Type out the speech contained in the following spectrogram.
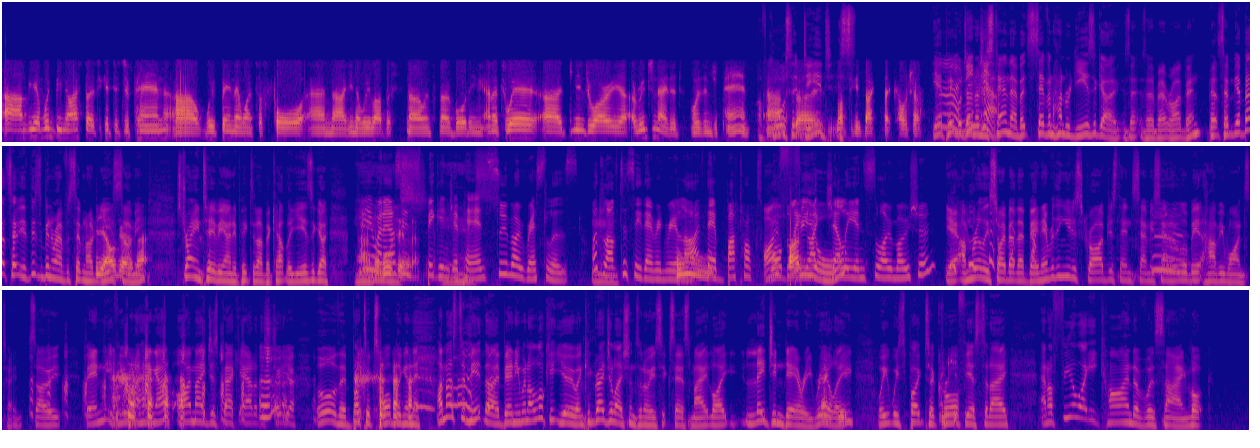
Um, yeah, it would be nice though to get to Japan. Uh, we've been there once before, and uh, you know we love the snow and snowboarding, and it's where uh, Ninja Warrior originated. Was in Japan. Of Um, course it did. Love to get back to that culture. Yeah, Ah, people don't ninja. understand that, but 700 years ago, is that, is that about right, Ben? About seven, yeah, about seven, this has been around for 700 Yeah, I'll years, go with Sammy. that. Australian TV only picked it up a couple of years ago. Tell you Um, what else do is big in Japan? Sumo wrestlers. Mm. I'd love to see them in real life. Their buttocks I wobbling feel- like jelly in slow motion. Yeah, I'm really sorry about that, Ben. Everything you described just then, Sammy, sounded a little bit Harvey Weinstein. So, Ben, if you want to hang up, I may just back out of the studio. Oh, their buttocks wobbling in there. I must admit, though, Benny, when I look at you, and congratulations on all your success, mate, like legendary, really. We, we spoke to Croft yesterday, and I feel like he kind of was saying, look,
